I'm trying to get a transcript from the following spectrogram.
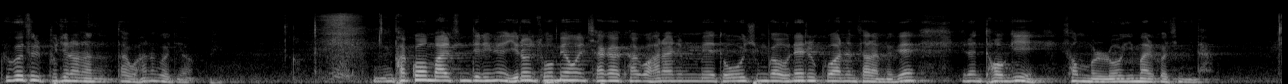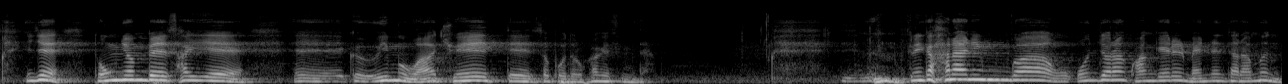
그것을 부지런하다고 하는 거죠. 음, 바꿔 말씀드리면 이런 소명을 자각하고 하나님의 도우심과 은혜를 구하는 사람에게 이런 덕이 선물로 임할 것입니다. 이제 동년배 사이의 그 의무와 죄에 대해서 보도록 하겠습니다. 그러니까 하나님과 온전한 관계를 맺는 사람은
